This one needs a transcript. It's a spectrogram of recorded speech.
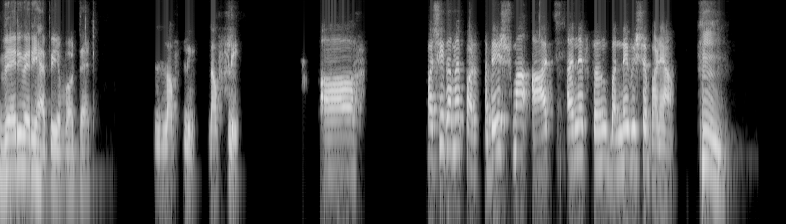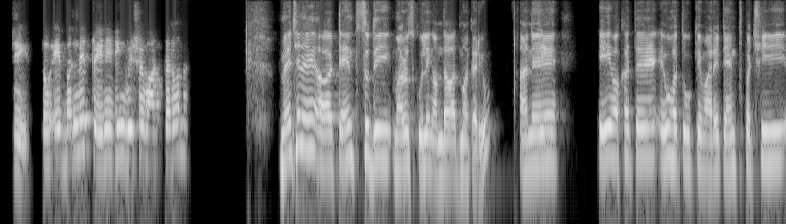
very very happy about that. Lovely lovely પછી તમે પરદેશમાં આર્ટ્સ અને ફિલ્મ બંને વિશે ભણ્યા. હમ. જી તો એ બંને ટ્રેનિંગ વિશે વાત કરો ને. મેં છે ને ટેન્થ સુધી મારું સ્કૂલિંગ અમદાવાદમાં કર્યું. અને એ વખતે એવું હતું કે મારે ટેન્થ પછી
